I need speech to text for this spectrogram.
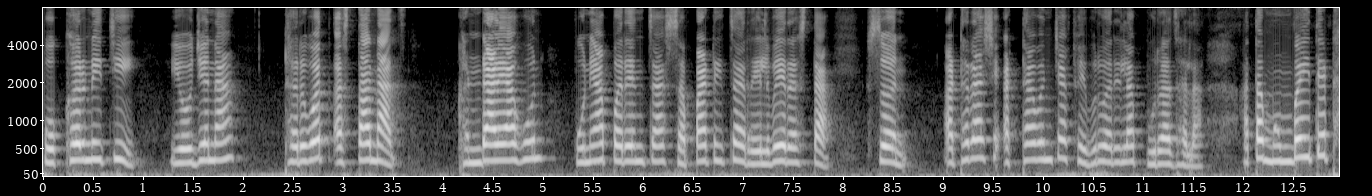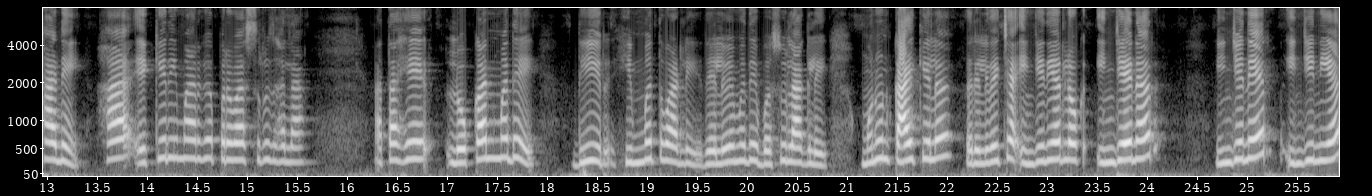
पोखरणीची योजना ठरवत असतानाच खंडाळ्याहून पुण्यापर्यंतचा सपाटीचा रेल्वे रस्ता सन अठराशे अठ्ठावन्नच्या फेब्रुवारीला पुरा झाला. आता मुंबई ते ठाणे हा एकेरी मार्ग प्रवास सुरू झाला. आता हे लोकांमध्ये धीर हिंमत वाढली रेल्वेमध्ये बसू लागले. म्हणून काय केलं? रेल्वेच्या इंजिनियर लोक इंजिनियर इंजिनियर इंजिनियर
